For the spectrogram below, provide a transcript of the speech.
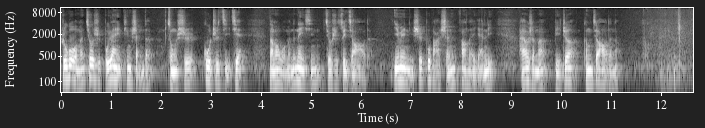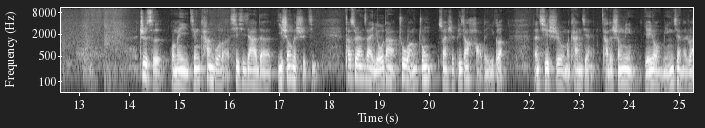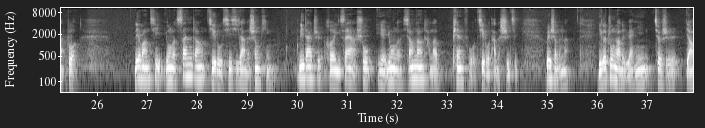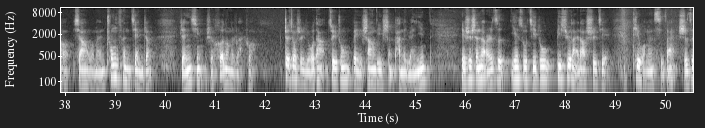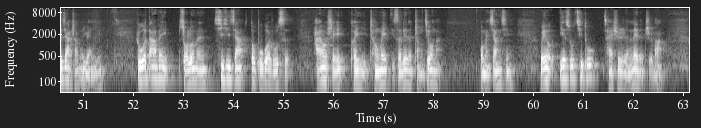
如果我们就是不愿意听神的，总是固执己见，那么我们的内心就是最骄傲的，因为你是不把神放在眼里。还有什么比这更骄傲的呢？至此，我们已经看过了西西家的一生的事迹。他虽然在犹大诸王中算是比较好的一个，但其实我们看见他的生命也有明显的软弱。列王记用了三章记录西西家的生平，历代志和以赛亚书也用了相当长的篇幅记录他的事迹。为什么呢？一个重要的原因就是要向我们充分见证人性是何等的软弱。这就是犹大最终被上帝审判的原因，也是神的儿子耶稣基督必须来到世界，替我们死在十字架上的原因。如果大卫、所罗门、西西家都不过如此，还有谁可以成为以色列的拯救呢？我们相信，唯有耶稣基督才是人类的指望，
